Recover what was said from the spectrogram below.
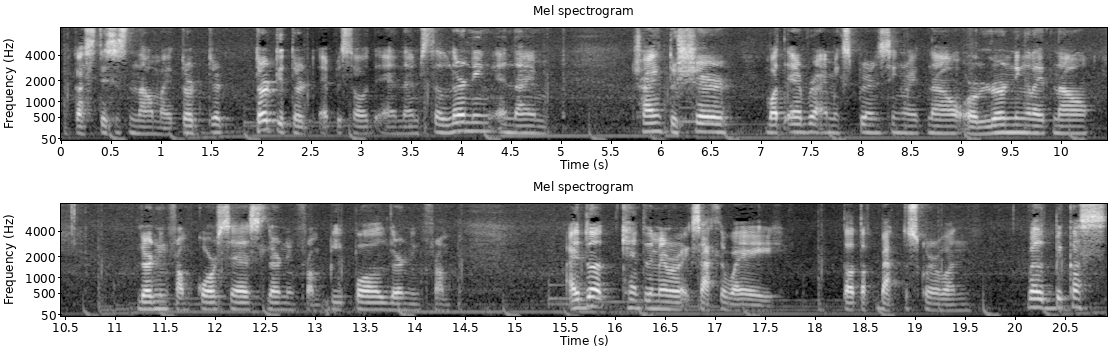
because this is now my 33rd episode and I'm still learning and I'm trying to share whatever I'm experiencing right now or learning right now. Learning from courses learning from people learning from I do not can't remember exactly why I thought of back to square one. Well because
